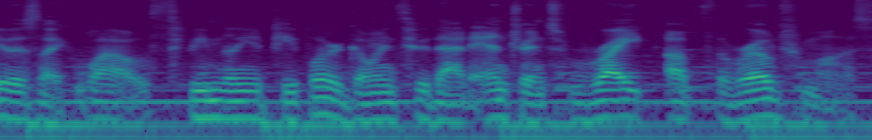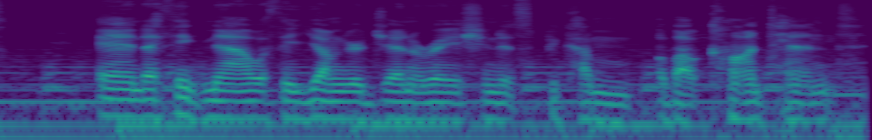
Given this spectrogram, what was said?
It was like, wow, three million people are going through that entrance right up the road from us. And I think now with the younger generation, it's become about content.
